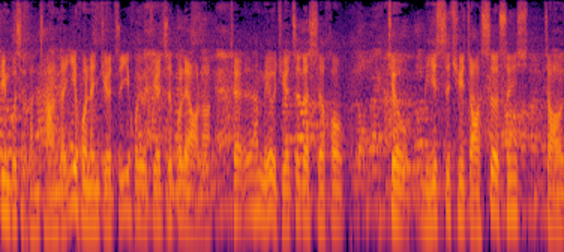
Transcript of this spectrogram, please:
并不是很长的，一会儿能觉知，一会儿又觉知不了了。在他没有觉知的时候，就迷失去找色身，找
